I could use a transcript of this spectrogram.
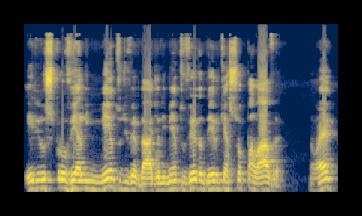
ele nos provê alimento de verdade, alimento verdadeiro que é a sua palavra, não é?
